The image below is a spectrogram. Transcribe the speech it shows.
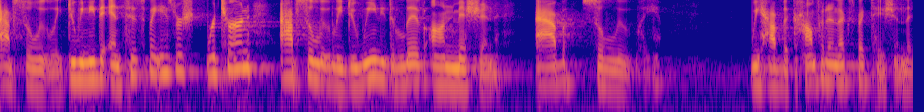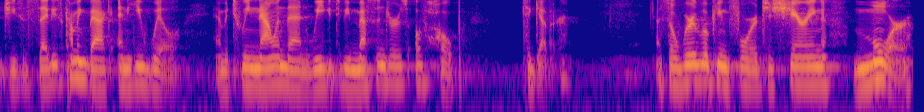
Absolutely. Do we need to anticipate his return? Absolutely. Do we need to live on mission? Absolutely. We have the confident expectation that Jesus said he's coming back and he will. And between now and then, we get to be messengers of hope together. And so we're looking forward to sharing more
